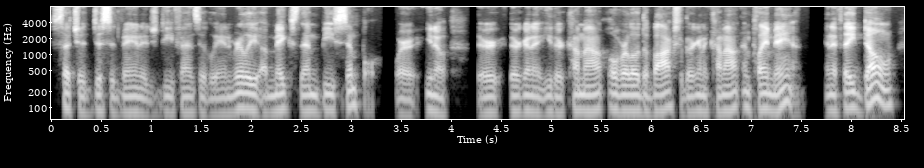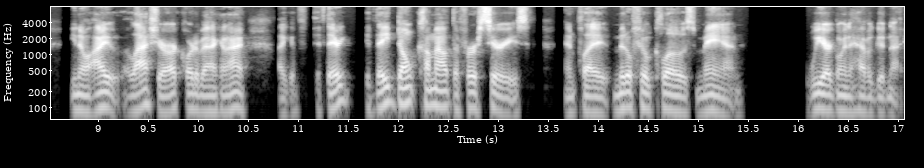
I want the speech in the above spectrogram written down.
such a disadvantage defensively and really uh, makes them be simple where you know they're they're going to either come out overload the box or they're going to come out and play man. And if they don't you know i last year our quarterback and i like if, if they if they don't come out the first series and play middle field closed man we are going to have a good night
